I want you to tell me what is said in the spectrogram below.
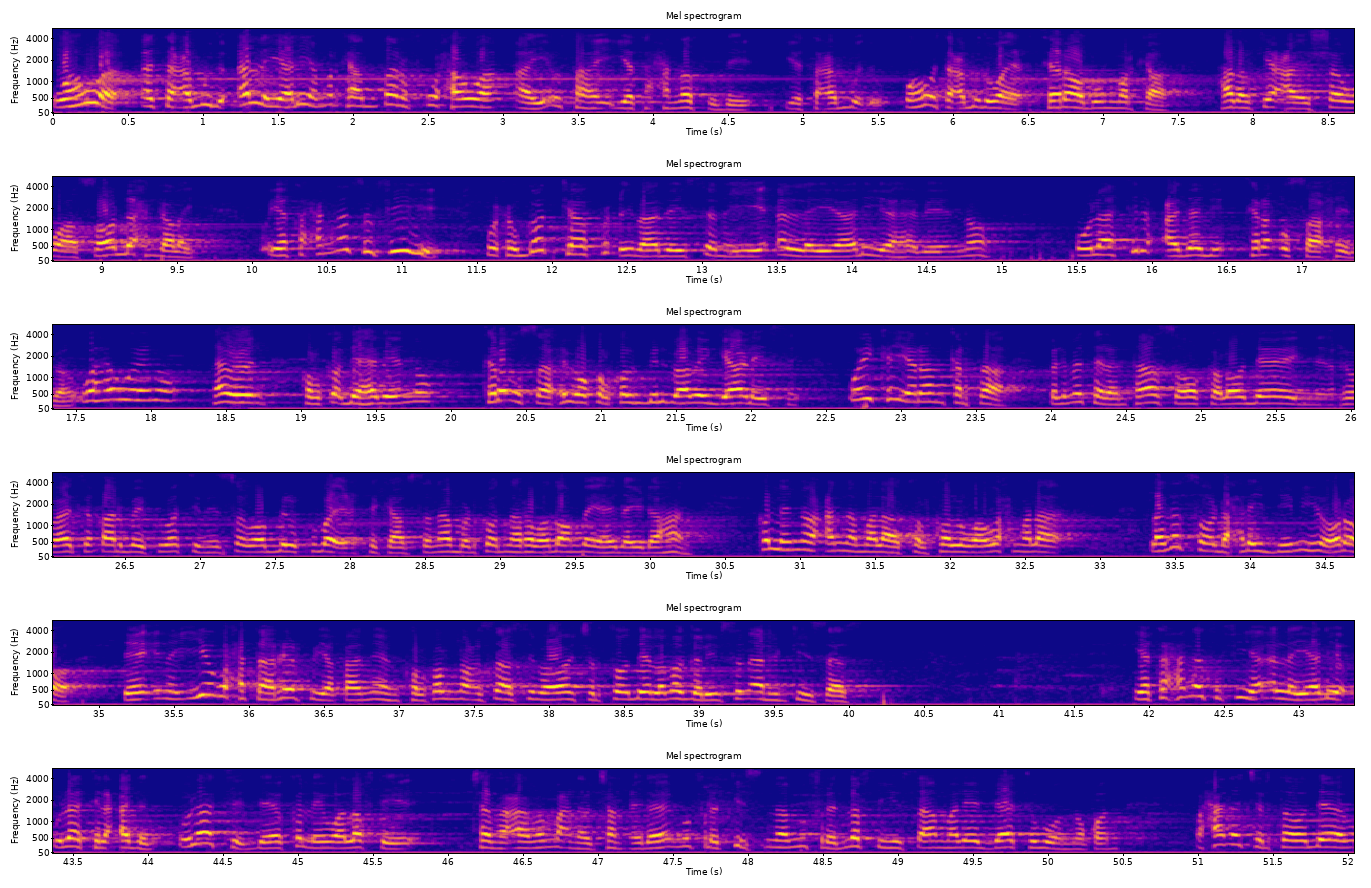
Wa huwa atacabudu alayaaliya markaa darf waxa ay u tahay yataxanasdi yatacabud wahuwa tacabud waa ictiraadu markaa. Hadalkii caaisha waa soo dhex galay yataxanasu fiihi. Wuxuu godkaa ku cibaadeysanayay alayaaliya habeeno. Ulaatilcadadi tiro u saaxiiba. Waa haweeno haween kolko de habeeno tiro u saaxiibo kolkol bil gaadhaysay way ka yaraan kartaa. Bal matalan taas oo kaleo dee riwaayaadka qaar bay kuba timi isagoo bil kuba ictikaafsanaa barhkoodna rabadaan bay ahayd ay dhahaan. Kollay noocanna malaa kolkol waa wax malaa laga soo dhaxlay diimihii horeo dee inay iyagu xataa reerku yaqaaneen kolkol nooc saasiba oo jirto dee lama gariibsan arrinkiisaas. Yataxanatu fiiha alayaaliya ulaati lcadad ulaati dee kollay waa lafti jamca ama macna jamci le mufradkiisna mufrad laftigiisa amale daatu buu noqon. Waxaana jirta dee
